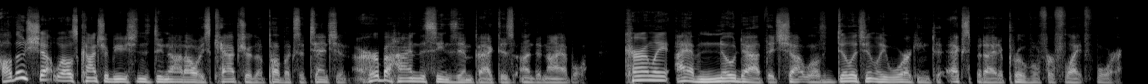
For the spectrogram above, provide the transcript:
Although Shotwell's contributions do not always capture the public's attention, her behind the scenes impact is undeniable. Currently, I have no doubt that Shotwell is diligently working to expedite approval for Flight 4.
